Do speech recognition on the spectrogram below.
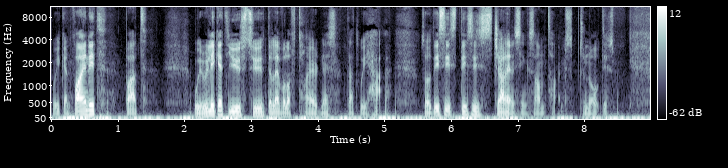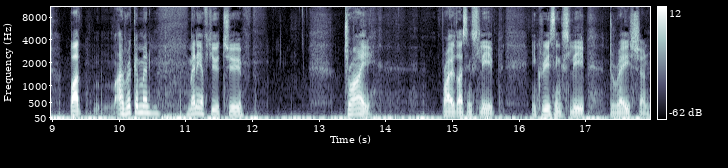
we can find it, but we really get used to the level of tiredness that we have. So this is this is challenging sometimes to notice. But I recommend many of you to try prioritizing sleep, increasing sleep duration,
